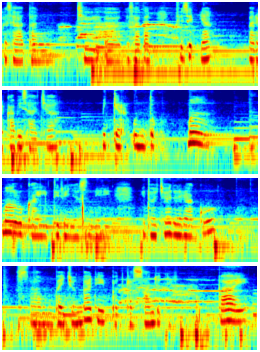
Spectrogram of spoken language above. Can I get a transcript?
kesehatan uh, kesehatan fisiknya mereka bisa aja mikir untuk me melukai dirinya sendiri. Itu aja dari aku. Sampai jumpa di podcast selanjutnya. Bye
